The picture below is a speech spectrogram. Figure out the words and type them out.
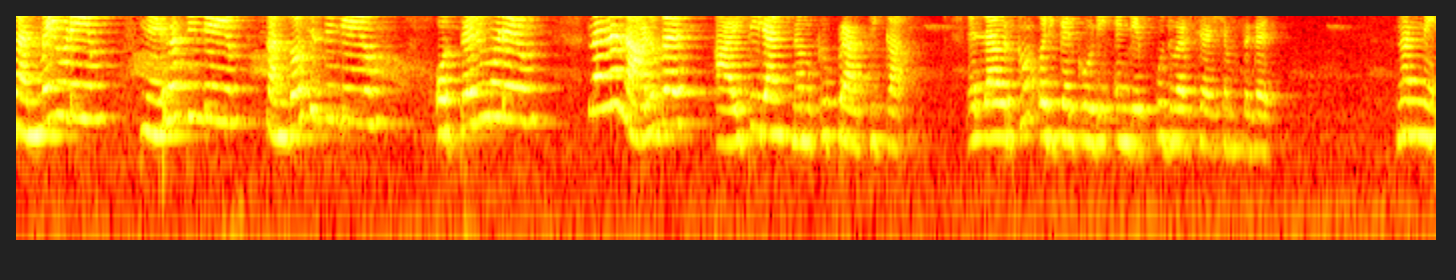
നന്മയുടെയും സ്നേഹത്തിന്റെയും സന്തോഷത്തിന്റെയും ഒത്തൊരുമയുടെയും നല്ല നാളുകൾ ആയിത്തീരാൻ നമുക്ക് പ്രാർത്ഥിക്കാം. എല്ലാവർക്കും ഒരിക്കൽ കൂടി എന്റെ പുതുവർഷാശംസകൾ. നന്ദി.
